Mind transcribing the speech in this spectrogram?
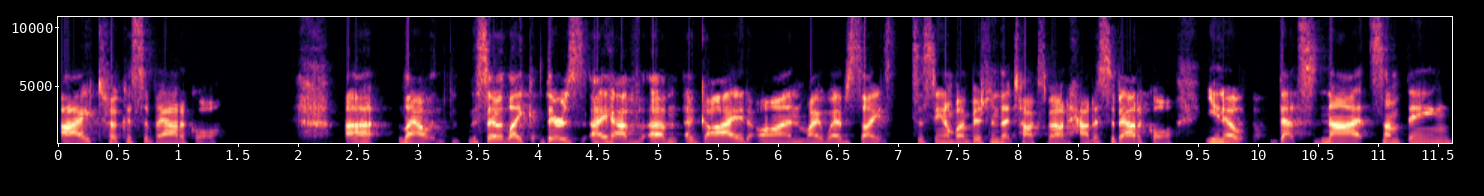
I took a sabbatical. Uh, now, so like there's, I have um, a guide on my website, Sustainable Ambition, that talks about how to sabbatical. You know, that's not something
